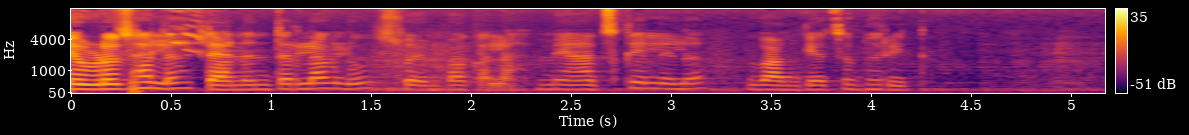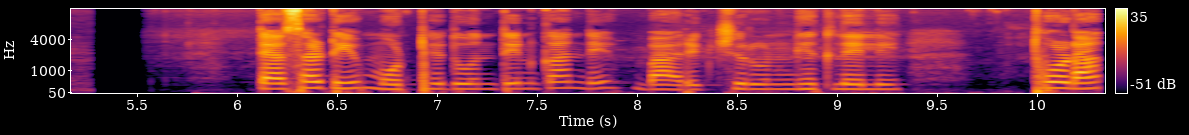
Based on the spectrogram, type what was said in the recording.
तेवढं झालं त्यानंतर लागलो स्वयंपाकाला. मी आज केलेलं वांग्याचं भरीत. त्यासाठी मोठे दोन तीन कांदे बारीक चिरून घेतलेले. थोडा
